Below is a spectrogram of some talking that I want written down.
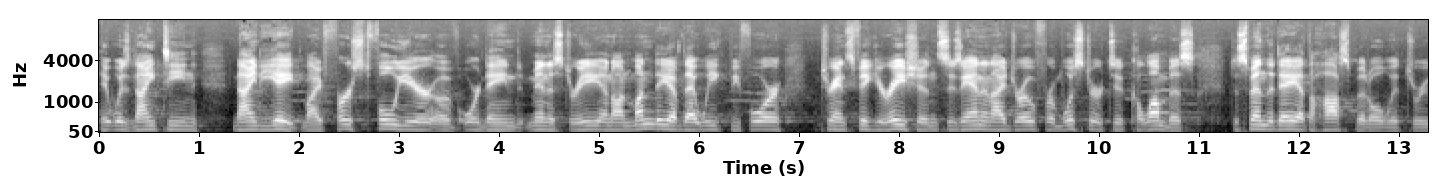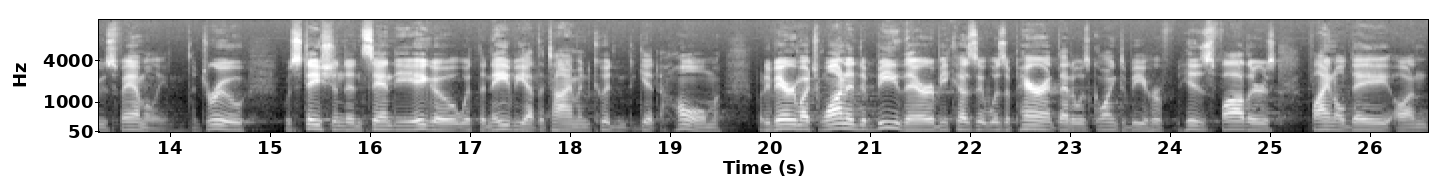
It was 1998, my first full year of ordained ministry, and on Monday of that week before Transfiguration, Suzanne and I drove from Wooster to Columbus to spend the day at the hospital with Drew's family. Drew was stationed in San Diego with the Navy at the time and couldn't get home, but he very much wanted to be there because it was apparent that it was going to be her, his father's final day on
